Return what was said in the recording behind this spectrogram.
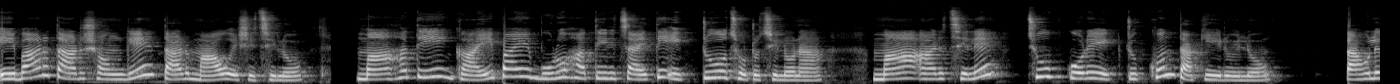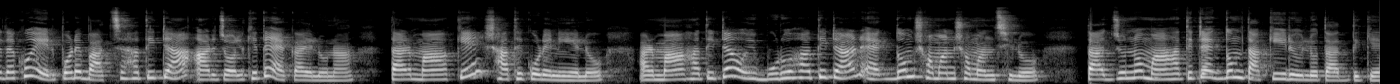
এবার তার সঙ্গে তার মাও এসেছিল। মা হাতি গায়ে পায়ে বুড়ো হাতির চাইতে একটুও ছোট ছিল না। মা আর ছেলে চুপ করে একটুক্ষণ তাকিয়ে রইল। তাহলে দেখো এরপরে বাচ্চা হাতিটা আর জল খেতে একা এলো না। তার মাকে সাথে করে নিয়ে এলো। আর মা হাতিটা ওই বুড়ো হাতিটার একদম সমান সমান ছিল। তার জন্য মা হাতিটা একদম তাকিয়ে রইল তার দিকে।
